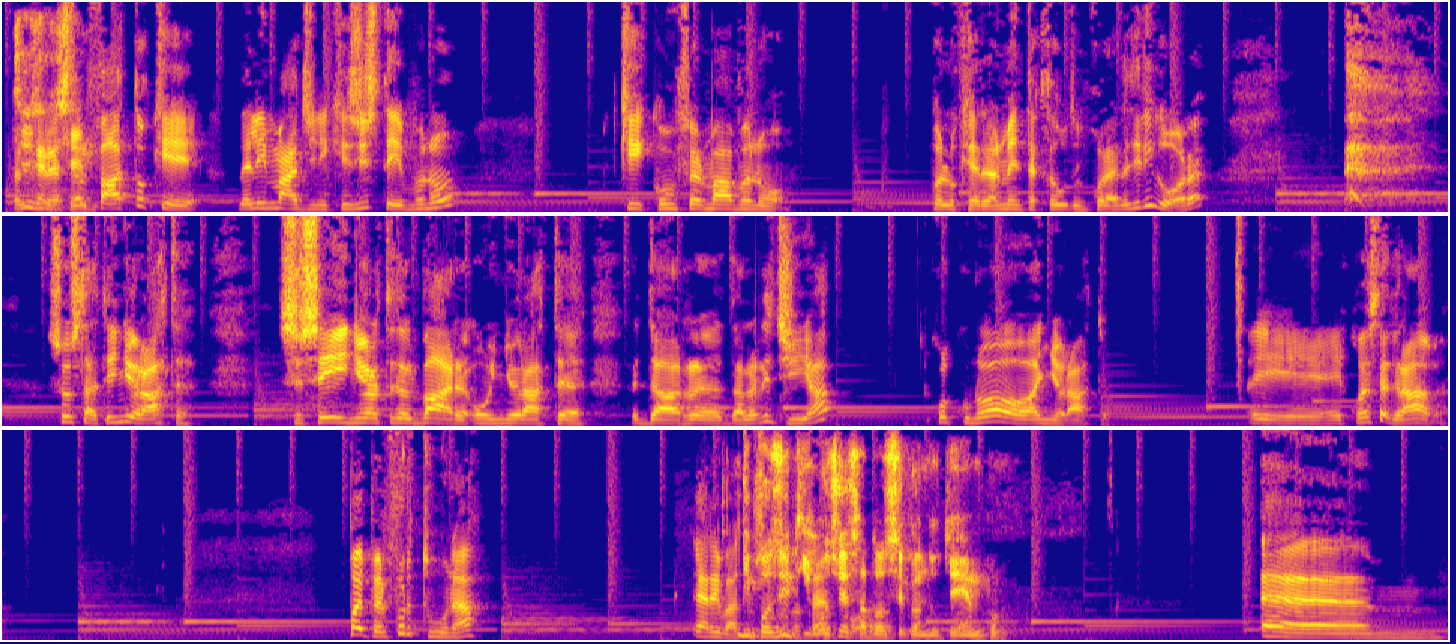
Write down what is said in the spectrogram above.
Perché sì, resta sì, il fatto che delle immagini che esistevano, che confermavano quello che è realmente accaduto in quell'area di rigore, sono state ignorate. Se sei ignorate dal VAR o ignorate dar, dalla regia, qualcuno ha ignorato. E questo è grave. Poi per fortuna è arrivato di positivo c'è stato il secondo tempo. Ehm,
